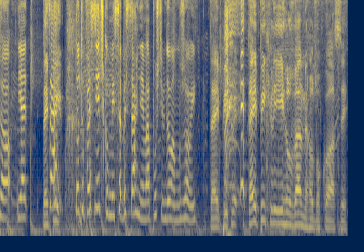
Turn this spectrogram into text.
Čo, ja... Tej Sah, pi- Toto pesničku mi sebe sahnem a puštím doma mužovi. Tej pichli, tej pichli ihlu veľmi hlboko asi.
